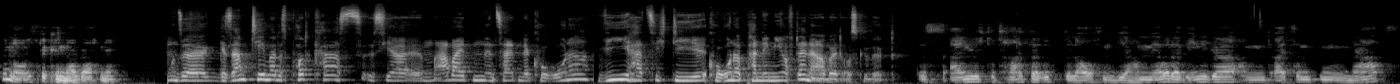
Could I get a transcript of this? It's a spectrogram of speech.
Genau, ist der Kindergarten. Unser Gesamtthema des Podcasts ist ja ähm, Arbeiten in Zeiten der Corona. Wie hat sich die Corona-Pandemie auf deine Arbeit ausgewirkt? Ist eigentlich total verrückt gelaufen. Wir haben mehr oder weniger am 13. März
